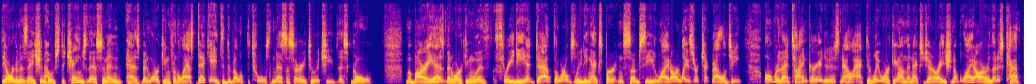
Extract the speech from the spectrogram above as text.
The organization hopes to change this and has been working for the last decade to develop the tools necessary to achieve this goal. MBARI has been working with 3D at Depth, the world's leading expert in subsea LiDAR laser technology, over that time period and is now actively working on the next generation of LiDAR that is cap-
